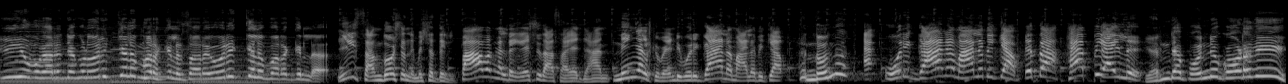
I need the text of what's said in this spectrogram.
ഈ ഉപകാരം ഞങ്ങൾ ഒരിക്കലും മറക്കില്ല സാറേ. ഒരിക്കലും മറക്കില്ല. ഈ സന്തോഷ നിമിഷത്തിൽ പാവങ്ങളുടെ യേശുദാസായ ഞാൻ നിങ്ങൾക്ക് വേണ്ടി ഒരു ഗാനം ആലപിക്കാം. എന്തോന്ന്? അ, ഒരു ഗാനം ആലപിക്കാം. എന്താ? ഹാപ്പി ആയില്ലേ? എന്റെ പൊന്നു കോടതി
